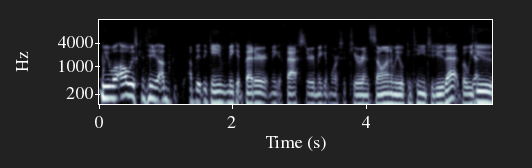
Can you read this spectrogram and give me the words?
we will always continue to up- update the game, make it better, make it faster, make it more secure, and so on. And we will continue to do that. But we Yep. do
